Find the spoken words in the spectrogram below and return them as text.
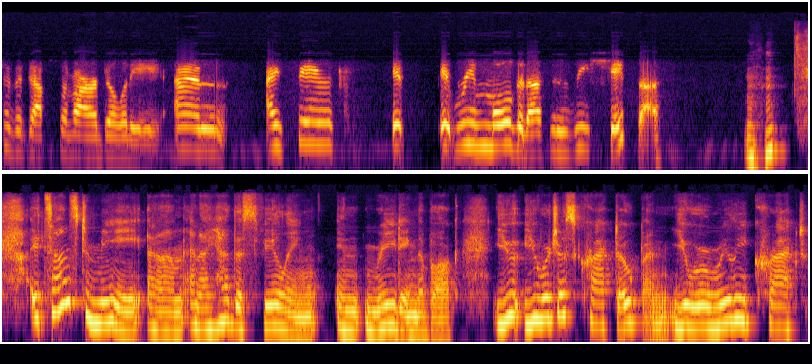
to the depths of our ability. And I think it remolded us and reshaped us. Mm-hmm. It sounds to me, um, and I had this feeling in reading the book. You you were just cracked open. You were really cracked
